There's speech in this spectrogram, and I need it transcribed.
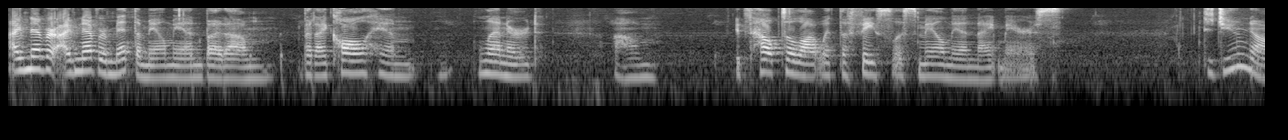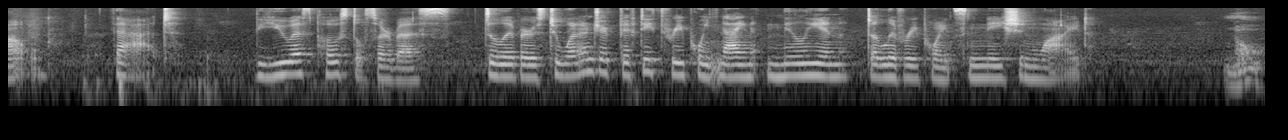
I've never I've never met the mailman, but um but I call him Leonard. Um it's helped a lot with the faceless mailman nightmares. Did you know that the US Postal Service delivers to 153.9 million delivery points nationwide? No.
